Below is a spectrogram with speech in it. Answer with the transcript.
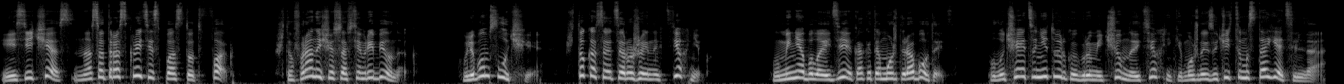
И сейчас нас от раскрытия спас тот факт, что Фран еще совсем ребенок. В любом случае, что касается оружейных техник, у меня была идея, как это может работать. Получается, не только игру мечом, но и техники можно изучить самостоятельно.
